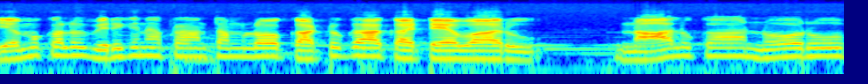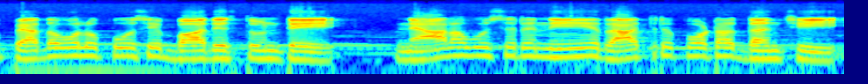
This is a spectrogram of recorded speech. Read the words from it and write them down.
ఎముకలు విరిగిన ప్రాంతంలో కట్టుగా కట్టేవారు. నాలుక నోరు పెదవులు పూసి బాధిస్తుంటే నేల ఉసిరిని రాత్రిపూట దంచి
